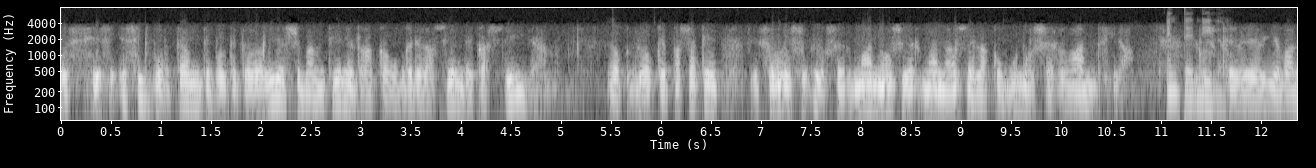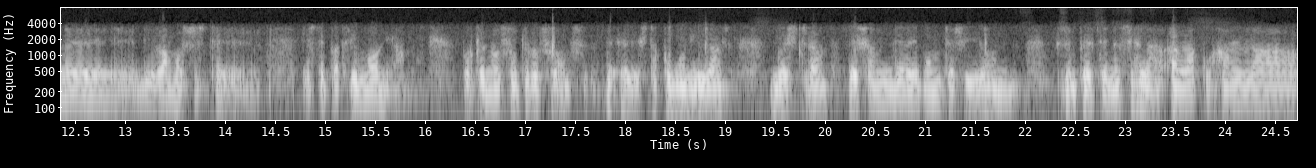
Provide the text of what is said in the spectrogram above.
pues es, es importante porque todavía se mantiene la congregación de Castilla. Lo, lo que pasa que son los, los, hermanos y hermanas de la común observancia. Entendido. que llevan, eh, digamos, este, este patrimonio. Porque nosotros somos, esta comunidad nuestra de San de Montesillón pertenece a la, a la, a la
